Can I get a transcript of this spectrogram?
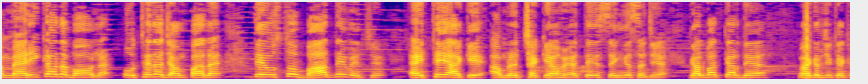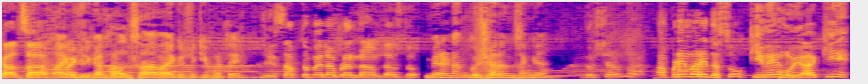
ਅਮਰੀਕਾ ਦਾ ਬੌਰਨ ਹੈ, ਉੱਥੇ ਦਾ ਜੰਪਾਲ ਹੈ ਤੇ ਉਸ ਤੋਂ ਬਾਅਦ ਦੇ ਵਿੱਚ ਇੱਥੇ ਆ ਕੇ ਅੰਮ੍ਰਿਤ ਛਕਿਆ ਹੋਇਆ ਤੇ ਸਿੰਘ ਸਜਿਆ। ਗੱਲਬਾਤ ਕਰਦੇ ਆ। ਵਾਹਿਗੁਰੂ ਜੀ ਕਾ ਖਾਲਸਾ। ਵਾਹਿਗੁਰੂ ਜੀ ਕਾ ਖਾਲਸਾ ਵਾਹਿਗੁਰੂ ਜੀ ਕੀ ਫਤਿਹ। ਜੀ ਸਭ ਤੋਂ ਪਹਿਲਾਂ ਆਪਣਾ ਨਾਮ ਦੱਸ ਦਿਓ। ਮੇਰਾ ਨਾਮ ਗੁਰਸ਼ਰਨ ਸਿੰਘ ਹੈ। ਗੁਰਸ਼ਰਨ ਆਪਣੇ ਬਾਰੇ ਦੱਸੋ ਕਿਵੇਂ ਹੋਇਆ ਕਿ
